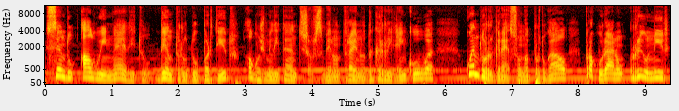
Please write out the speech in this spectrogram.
Sendo algo inédito dentro do partido, alguns militantes receberam treino de guerrilha em Cuba. Quando regressam a Portugal, procuraram reunir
